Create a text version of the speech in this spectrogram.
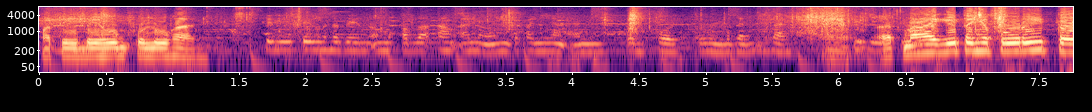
Matibay yung puluhan. Silipin mo sabihin ang makaba, ang ano, ang kanyang ano, comfort to maganda. Ayan. At makikita nyo po rito,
